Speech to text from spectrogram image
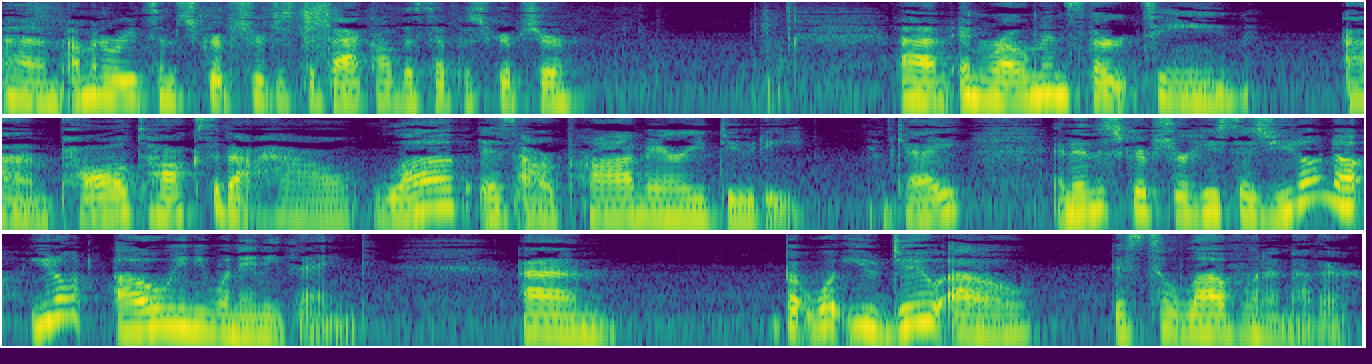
Um, I'm going to read some scripture just to back all this up with scripture. Um, in Romans 13, um, Paul talks about how love is our primary duty. Okay. And in the scripture, he says, you don't know, you don't owe anyone anything. Um, but what you do owe is to love one another.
